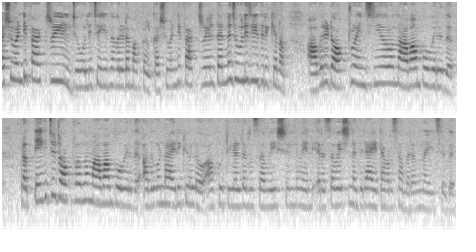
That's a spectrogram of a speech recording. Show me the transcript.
കശുവണ്ടി ഫാക്ടറിയിൽ ജോലി ചെയ്യുന്നവരുടെ മക്കൾ കശുവണ്ടി ഫാക്ടറിയിൽ തന്നെ ജോലി ചെയ്തിരിക്കണം. അവർ ഡോക്ടറോ എഞ്ചിനീയറോ ഒന്നും ആവാൻ പോകരുത് പ്രത്യേകിച്ച് ഡോക്ടറൊന്നും ആവാൻ പോകരുത് അതുകൊണ്ടായിരിക്കുമല്ലോ ആ കുട്ടികളുടെ റിസർവേഷന് വേണ്ടി റിസർവേഷനെതിരായിട്ട് അവർ സമരം നയിച്ചത്.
